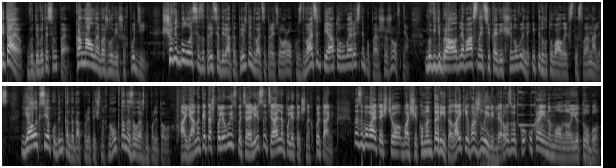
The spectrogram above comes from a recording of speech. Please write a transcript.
Вітаю! Ви дивитесь НП, канал найважливіших подій. Що відбулося за 39 тиждень 23-го року з 25 вересня по 1 жовтня. Ми відібрали для вас найцікавіші новини і підготували їх стислий аналіз. Я Олексій Якубін, кандидат політичних наук та незалежний політолог. А я Микита Шпильовий, спеціаліст соціально-політичних питань. Не забувайте, що ваші коментарі та лайки важливі для розвитку україномовного Ютубу.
